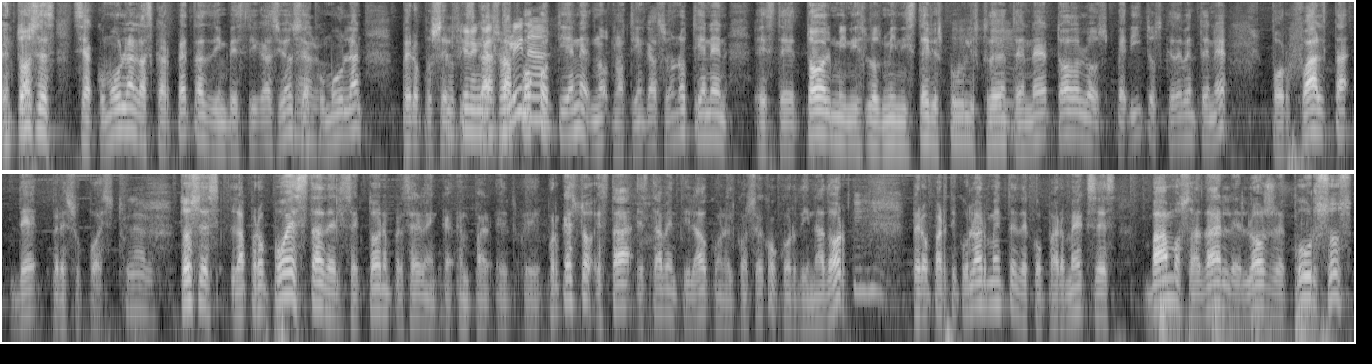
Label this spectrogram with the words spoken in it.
Entonces se acumulan las carpetas de investigación, se acumulan, pero pues el No fiscal tampoco tiene, no, no tienen gasolina, no tienen este todo el minis- los ministerios públicos que deben tener, todos los peritos que deben tener por falta de presupuesto. Claro. Entonces, la propuesta del sector empresarial, en en eh, eh, porque esto está, está ventilado con el Consejo Coordinador, pero particularmente de Coparmex es, vamos a darle los recursos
